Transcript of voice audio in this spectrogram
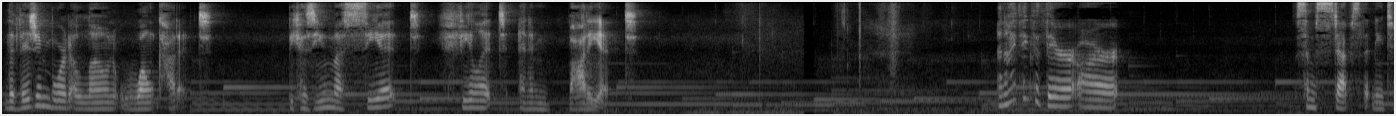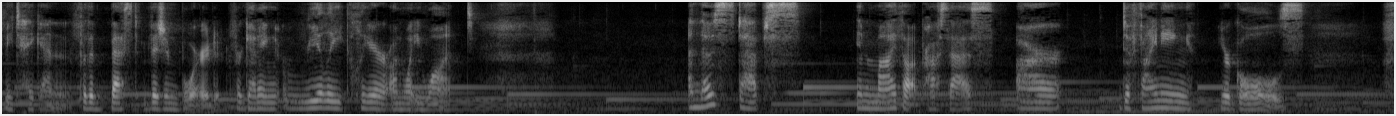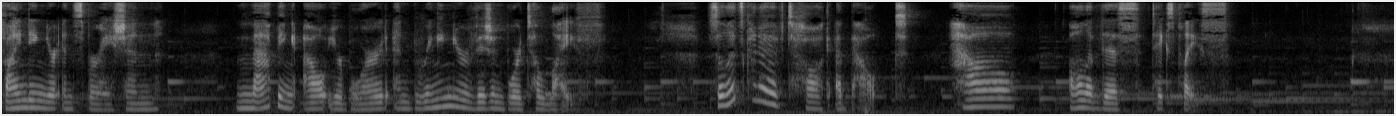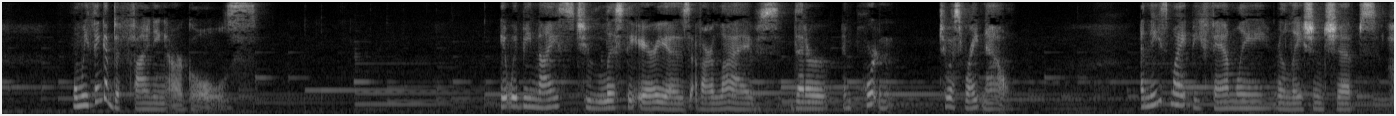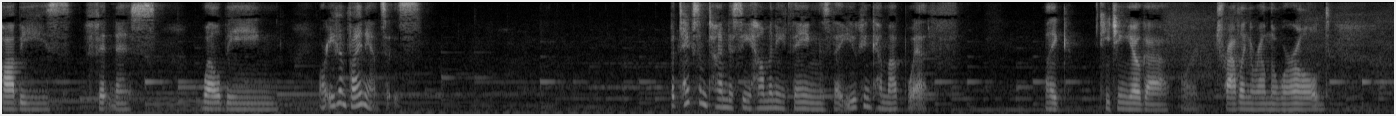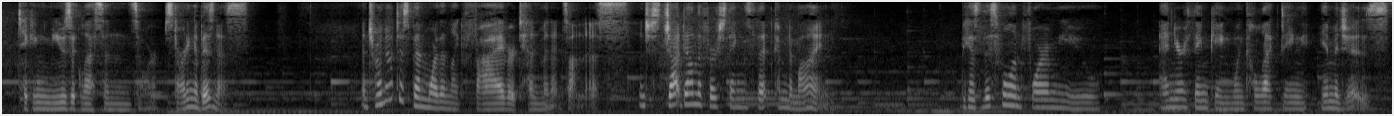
the vision board alone won't cut it because you must see it, feel it, and embody it. And I think that there are some steps that need to be taken for the best vision board for getting really clear on what you want. And those steps in my thought process are defining your goals, finding your inspiration, mapping out your board, and bringing your vision board to life. So let's kind of talk about how all of this takes place. When we think of defining our goals, it would be nice to list the areas of our lives that are important to us right now. And these might be family, relationships, hobbies, fitness, well being, or even finances. But take some time to see how many things that you can come up with, like teaching yoga or traveling around the world taking music lessons, or starting a business. And try not to spend more than like five or 10 minutes on this. And just jot down the first things that come to mind. Because this will inform you and your thinking when collecting images.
